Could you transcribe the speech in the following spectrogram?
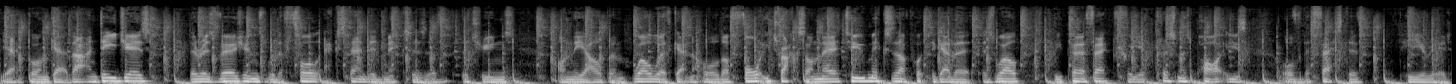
yeah, go and get that. And DJs, there is versions with the full extended mixes of the tunes on the album. Well worth getting a hold of. 40 tracks on there, two mixes I put together as well. Be perfect for your Christmas parties over the festive period.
